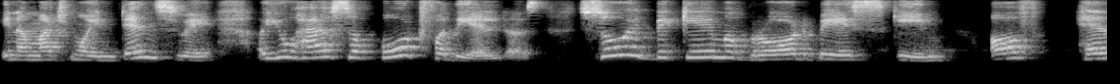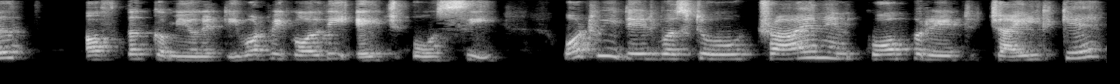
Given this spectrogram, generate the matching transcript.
in a much more intense way, uh, you have support for the elders. So it became a broad based scheme of health of the community, what we call the HOC. What we did was to try and incorporate childcare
